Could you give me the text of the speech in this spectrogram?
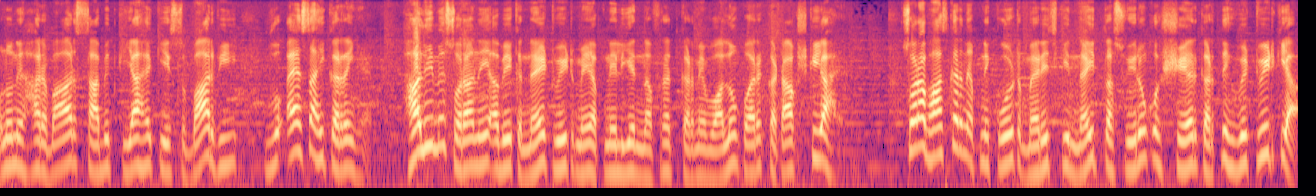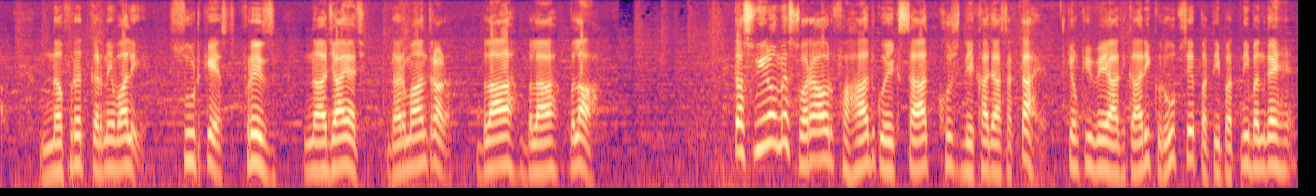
उन्होंने हर बार साबित किया है कि इस बार भी वो ऐसा ही कर रही हैं। हाल ही में स्वरा ने अब एक नए ट्वीट में अपने लिए नफरत करने वालों पर कटाक्ष किया है। स्वरा भास्कर ने अपने कोर्ट मैरिज की नई तस्वीरों को शेयर करते हुए ट्वीट किया, नफरत करने वाले, सूटकेस, फ्रिज, नाजायज, धर्मांतरण, ब्ला ब्ला ब्ला। तस्वीरों में स्वरा और फहाद को एक साथ खुश देखा जा सकता है। क्योंकि वे आधिकारिक रूप से पति पत्नी बन गए हैं।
